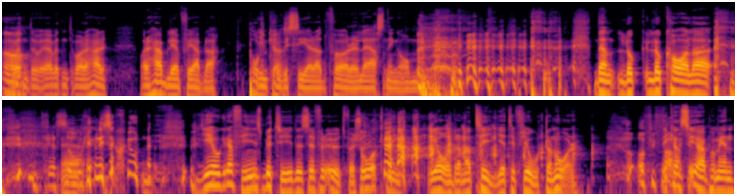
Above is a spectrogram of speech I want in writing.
Ja. Jag, vet inte, jag vet inte vad det här, vad det här blev för jävla podcast. improviserad föreläsning om den lo lokala Intresseorganisationen. geografins betydelse för utförsåkning i åldrarna 10 till 14 år. Fy Ni kan se här på min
